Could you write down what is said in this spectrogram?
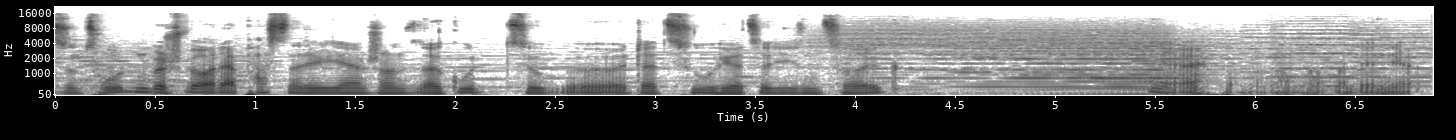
Ja, so ein Totenbeschwörer, der passt natürlich dann schon sehr gut zu, äh, dazu hier zu diesem Zeug. Ja, was hat man denn hier?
